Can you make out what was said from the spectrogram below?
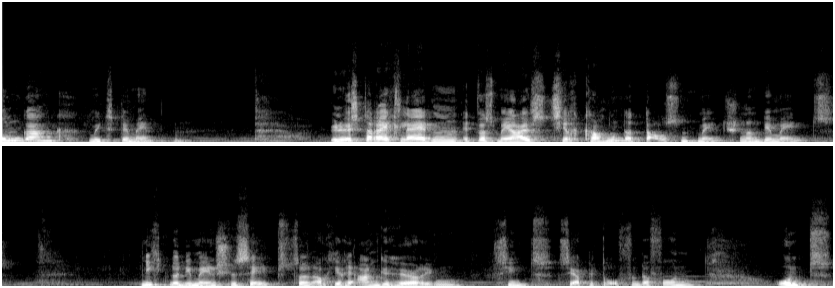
Umgang mit Dementen. In Österreich leiden etwas mehr als ca. 100.000 Menschen an Demenz. Nicht nur die Menschen selbst, sondern auch ihre Angehörigen sind sehr betroffen davon. Und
